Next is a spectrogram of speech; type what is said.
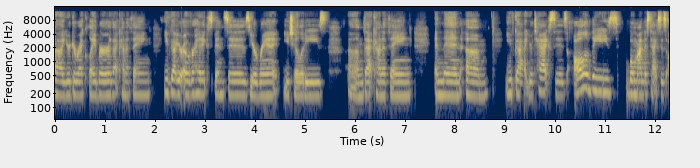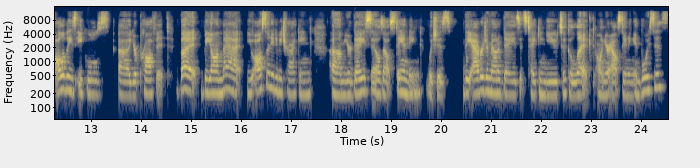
uh, your direct labor, that kind of thing. You've got your overhead expenses, your rent, utilities, um, that kind of thing. And then um, you've got your taxes. All of these, well, minus taxes, all of these equals uh, your profit. But beyond that, you also need to be tracking um, your day sales outstanding, which is the average amount of days it's taking you to collect on your outstanding invoices.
